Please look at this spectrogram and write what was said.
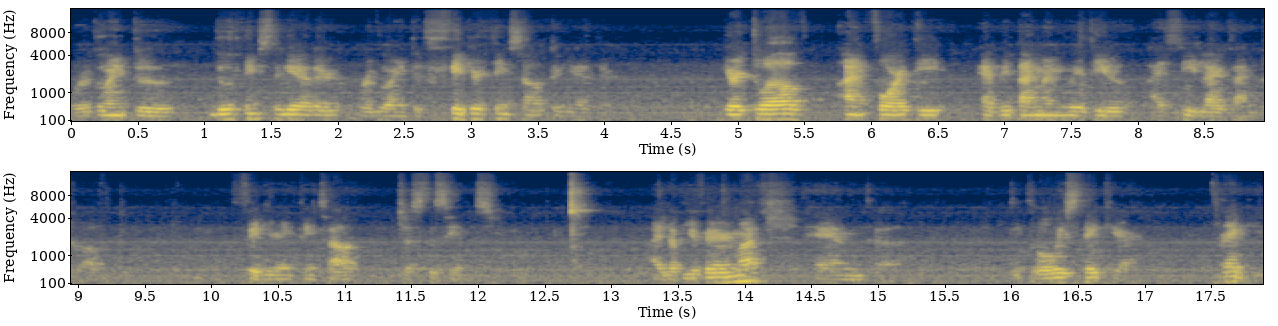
We're going to do things together. We're going to figure things out together. You're 12, I'm 40. Every time I'm with you, I feel like I'm 12. Figuring things out just the same as you. I love you very much and uh, always take care. Thank you.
